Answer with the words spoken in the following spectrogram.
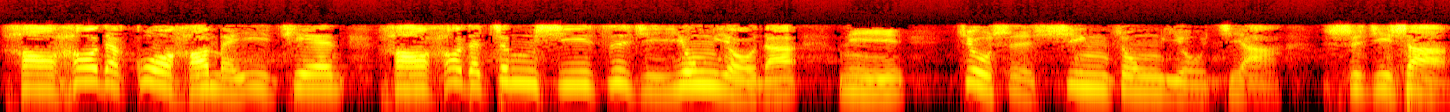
好好的过好每一天，好好的珍惜自己拥有的，你就是心中有家。实际上，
